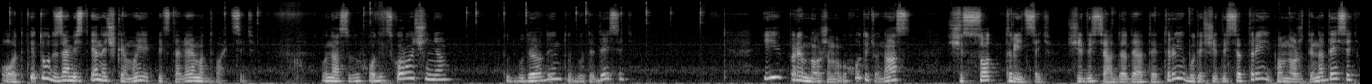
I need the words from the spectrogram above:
От. І тут замість n ми підставляємо 20. У нас виходить скорочення. Тут буде 1, тут буде 10. І перемножимо. Виходить у нас 630. 60 додати 3 буде 63, помножити на 10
